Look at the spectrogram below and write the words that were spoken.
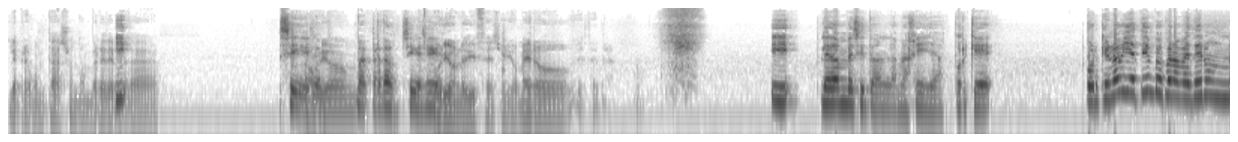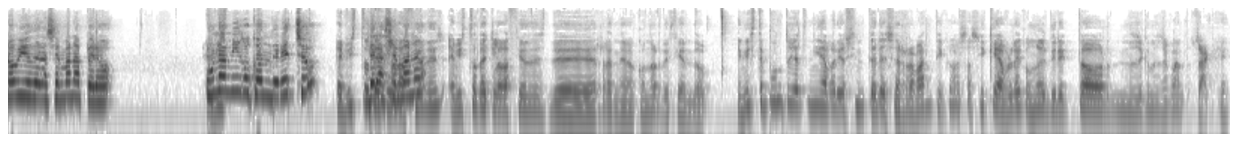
Le pregunta su nombre de Y- verdad. Sí, le- Orión. bueno, perdón, sigue, sigue. Orión le dice: Soy Homero, etcétera Y le da un besito en la mejilla, porque porque no había tiempo para meter un novio de la semana, pero un amigo con derecho He visto, de la declaraciones, he visto declaraciones de René O'Connor diciendo: En este punto ya tenía varios intereses románticos, así que hablé con el director, no sé qué, no sé cuánto. O sea, que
